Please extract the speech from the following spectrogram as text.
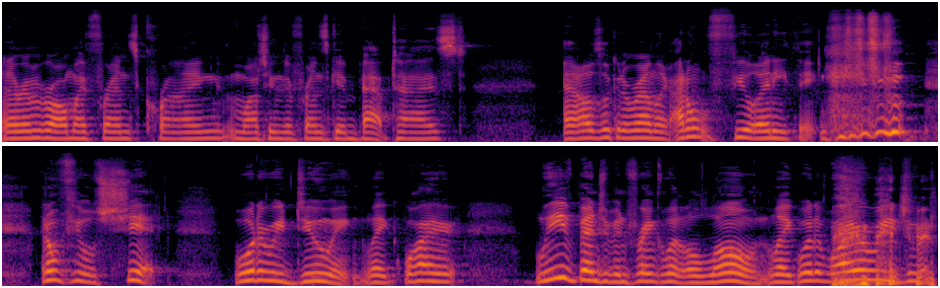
And I remember all my friends crying and watching their friends get baptized. And I was looking around like, I don't feel anything. I don't feel shit. What are we doing? Like, why? Leave Benjamin Franklin alone. Like, what? Why are we doing?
